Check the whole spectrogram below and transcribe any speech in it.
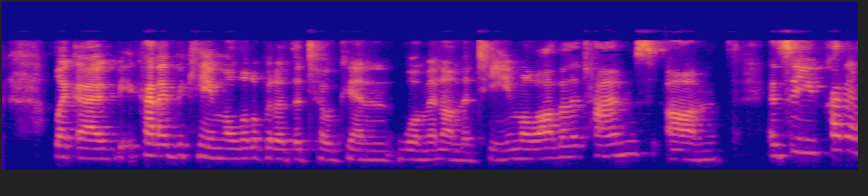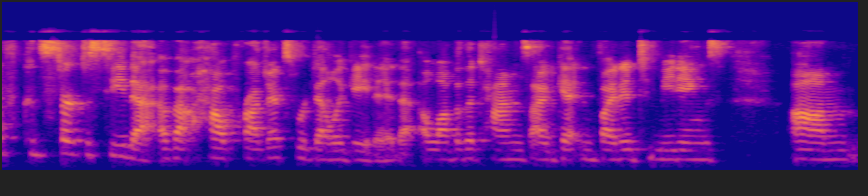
like I be, kind of became a little bit of the token woman on the team a lot of the times. Um, and so you kind of could start to see that about how projects were delegated. A lot of the times I'd get invited to meetings um,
